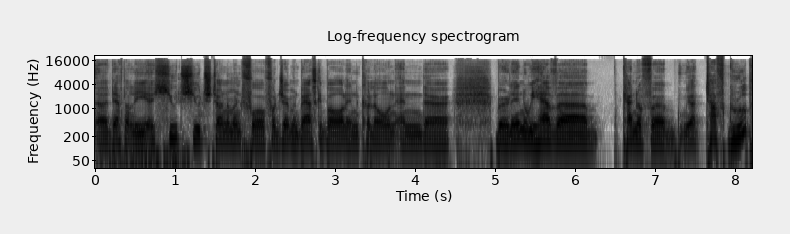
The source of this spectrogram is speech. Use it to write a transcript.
Uh, definitely a huge, huge tournament for, for German basketball in Cologne and uh, Berlin. We have a kind of a yeah, tough group.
